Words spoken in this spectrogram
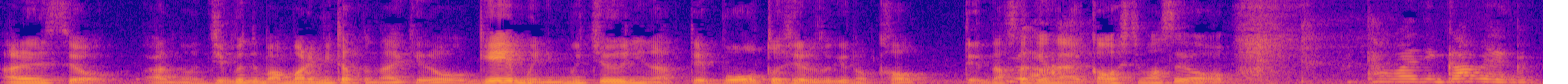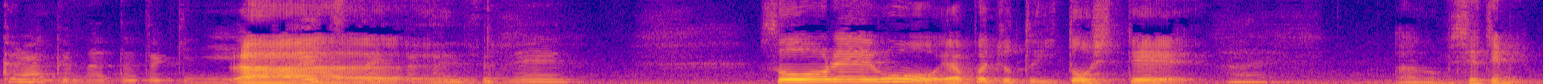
あれですよ。あの自分でもあんまり見たくないけどゲームに夢中になってぼーっとしてる時の顔って情けない顔してますよ。たまに画面が暗くなった時にあーたりとかですよね。それをやっぱりちょっと意図してはい。あの見せてみる。はい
